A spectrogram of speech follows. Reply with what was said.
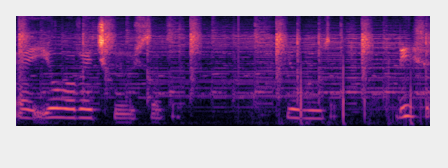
e, yol oraya çıkıyormuş zaten. Yol olacak. Neyse.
